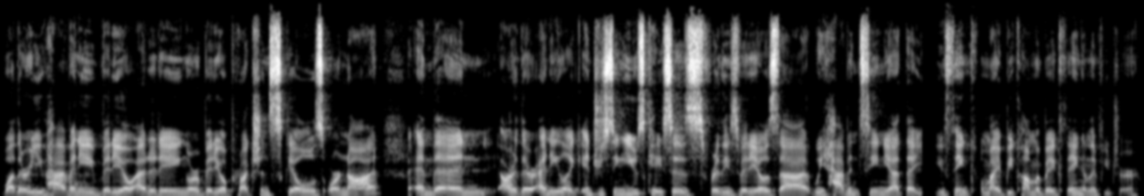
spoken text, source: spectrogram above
whether you have any video editing or video production skills or not? And then are there any like interesting use cases for these videos that we haven't seen yet that you think might become a big thing in the future?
